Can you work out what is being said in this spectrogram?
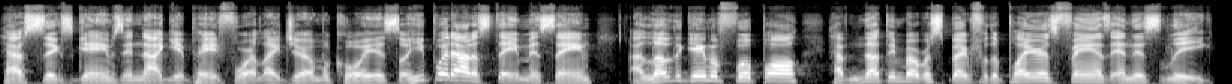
have six games and not get paid for it like Gerald McCoy is. So he put out a statement saying, I love the game of football, have nothing but respect for the players, fans, and this league.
